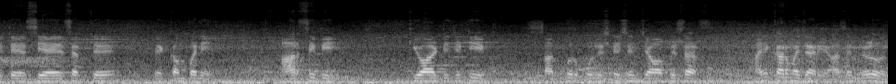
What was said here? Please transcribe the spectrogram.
इथे सी आय एस एफचे एक company R C B Q R टीची टीम सातपूर पोलीस स्टेशनचे ऑफिसर्स आणि कर्मचारी असे मिळून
